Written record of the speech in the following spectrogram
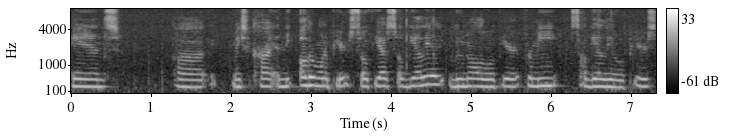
and uh, it makes it cry, and the other one appears. So if you have Solgaleo, Lunala will appear. For me, Solgaleo appears,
